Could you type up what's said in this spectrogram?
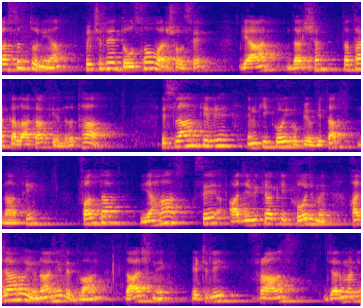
कस्तुनतुनिया पिछले 200 वर्षों से ज्ञान, दर्शन तथा कला का केंद्र था। इस्लाम के लिए इनकी कोई उपयोगिता न थी। फलता यहाँ से आजीविका की खोज में हज़ारों यूनानी विद्वान, दार्शनिक, इटली, फ्रांस जर्मनी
